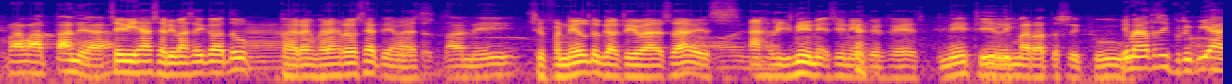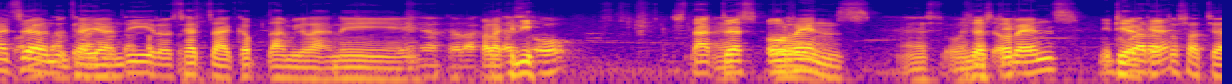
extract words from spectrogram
rawatan ya. ciri khas dari Mas Eko tuh Nah. barang-barang roset ya Mas. Rosetan nih. Juvenil tunggal dewasa Oh, ini. ahli ini nih sini tuh guys. Ini di 500 ribu. 500 ribu rupiah Oh, aja untuk Jayanti roset cakep tampilannya. Ini ada lagi Apalagi nih? Stardust SO. Orange. SO Stardust Orange ini di harga 200 saja.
